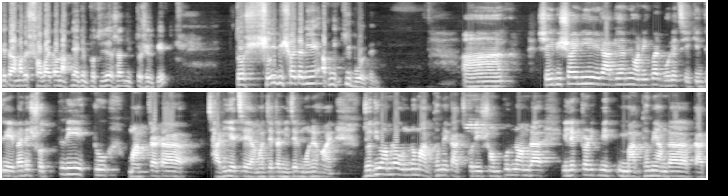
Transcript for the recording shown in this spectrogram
যেটা আমাদের সবাই, কারণ আপনি একজন প্রতিযোগিতা নৃত্যশিল্পী। তো সেই বিষয়টা নিয়ে আপনি কি বলবেন? সেই বিষয় নিয়ে এর আগে আমি অনেকবার বলেছি, কিন্তু এবারে সত্যি একটু মাত্রাটা ছাড়িয়েছে, আমার যেটা নিজের মনে হয়। যদিও আমরা অন্য মাধ্যমে কাজ করি, সম্পূর্ণ আমরা ইলেকট্রনিক মাধ্যমে আমরা কাজ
